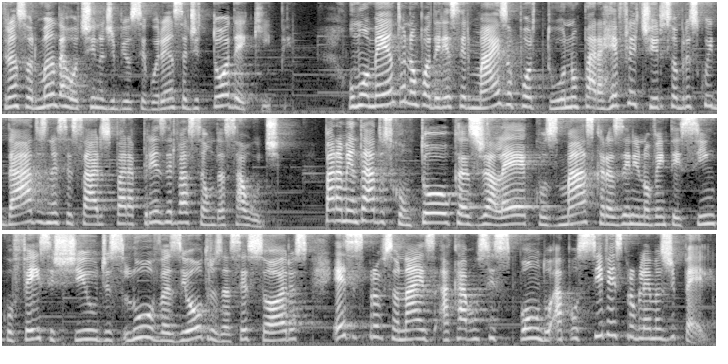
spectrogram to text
transformando a rotina de biossegurança de toda a equipe. O momento não poderia ser mais oportuno para refletir sobre os cuidados necessários para a preservação da saúde. Paramentados com toucas, jalecos, máscaras N95, face shields, luvas e outros acessórios, esses profissionais acabam se expondo a possíveis problemas de pele,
